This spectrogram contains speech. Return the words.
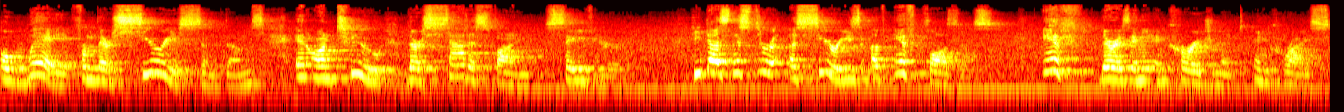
away from their serious symptoms and onto their satisfying Savior. He does this through a series of if clauses. If there is any encouragement in Christ,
